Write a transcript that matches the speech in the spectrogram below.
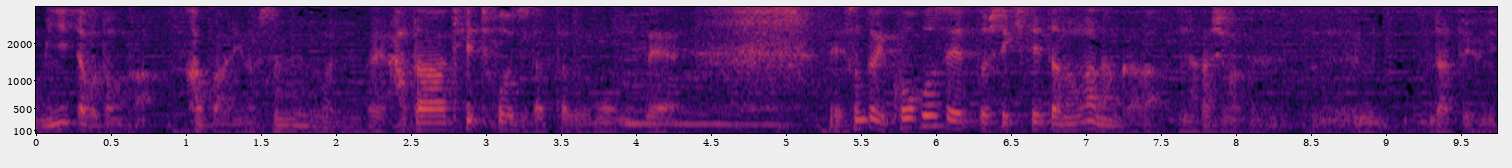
見に行ったことが過去ありました。けど、え旗揚げ当時だったと思うので、でその時高校生として来てたのがなんか中島君だというふうに、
